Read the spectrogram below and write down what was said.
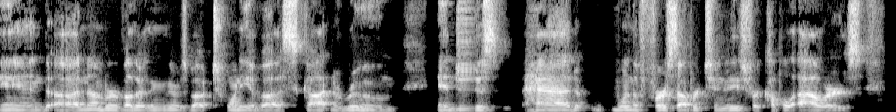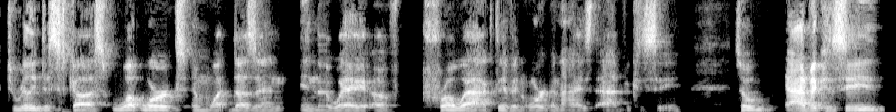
and uh, a number of other, I think there was about 20 of us, got in a room and just had one of the first opportunities for a couple hours to really discuss what works and what doesn't in the way of proactive and organized advocacy. So advocacy,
